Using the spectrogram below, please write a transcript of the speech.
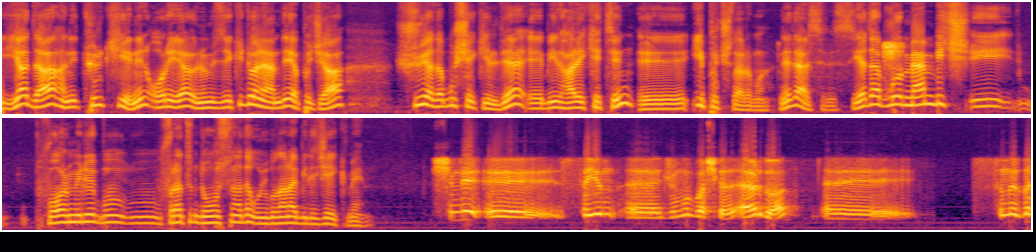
ya da hani Türkiye'nin oraya önümüzdeki dönemde yapacağı şu ya da bu şekilde e, bir hareketin e, ipuçları mı? Ne dersiniz? Ya da bu Membiç e, formülü bu Fırat'ın doğusuna da uygulanabilecek mi? Şimdi e, Sayın e, Cumhurbaşkanı Erdoğan e, sınırda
